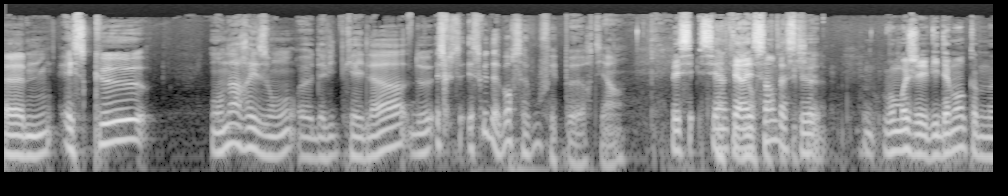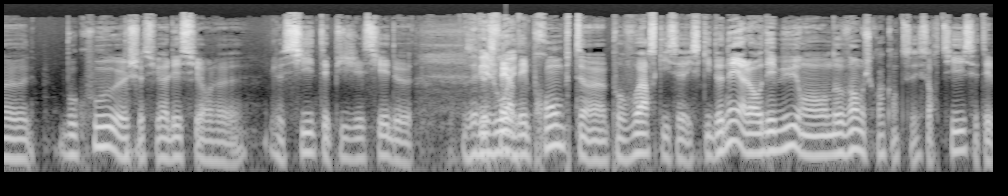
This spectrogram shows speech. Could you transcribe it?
euh, est-ce que on a raison, euh, David Kayla, de... Est-ce que, est que d'abord ça vous fait peur, tiens? C'est intéressant parce que bon, moi j'ai évidemment, comme euh, beaucoup, je suis allé sur le, site et puis j'ai essayé de, Vous avez faire des prompts pour voir ce qui, ce qui donnait. Alors au début, en novembre, je crois, quand c'est sorti, c'était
